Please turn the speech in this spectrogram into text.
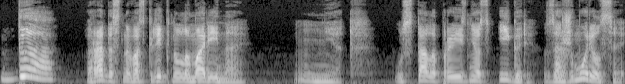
«Да!» — радостно воскликнула Марина. «Нет», — устало произнес Игорь, зажмурился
